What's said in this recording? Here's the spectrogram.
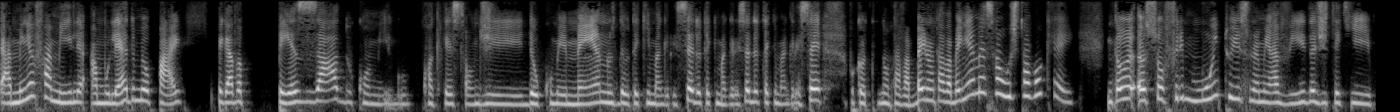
a minha família, a mulher do meu pai, pegava pesado comigo com a questão de, de eu comer menos, de eu ter que emagrecer, de eu ter que emagrecer, de eu ter que emagrecer, porque eu não estava bem, não estava bem, e a minha saúde estava ok. Então eu sofri muito isso na minha vida, de ter que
